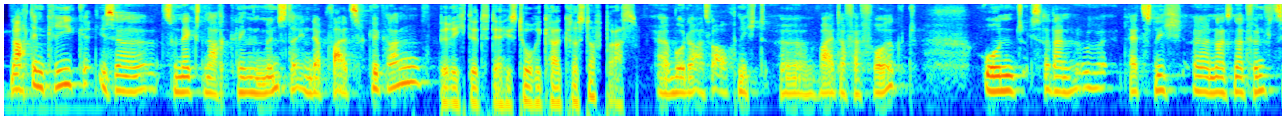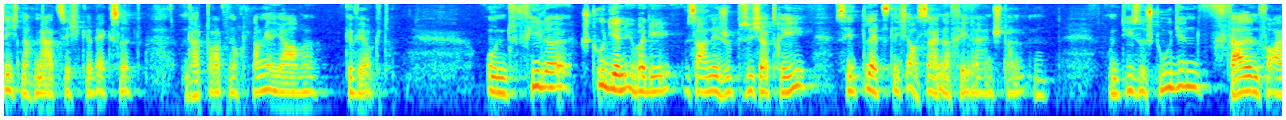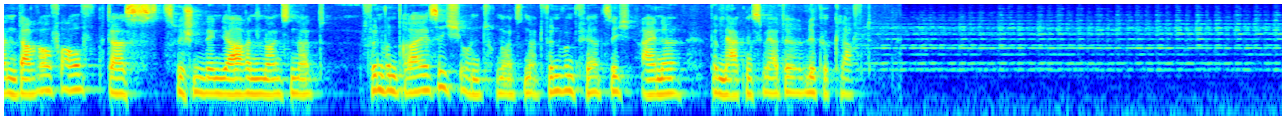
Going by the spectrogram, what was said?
Nach dem Krieg ist er zunächst nach Klingenmünster in der Pfalz gegangen. Berichtet der Historiker Christoph Brass. Er wurde also auch nicht äh, weiter verfolgt und ist er dann äh, letztlich äh, 1950 nach Merzig gewechselt und hat dort noch lange Jahre gewirkt. Und viele Studien über die saarländische Psychiatrie sind letztlich aus seiner Feder entstanden. Und diese Studien fallen vor allem darauf auf, dass zwischen den Jahren 1935 und 1945 eine bemerkenswerte Lücke klafft.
